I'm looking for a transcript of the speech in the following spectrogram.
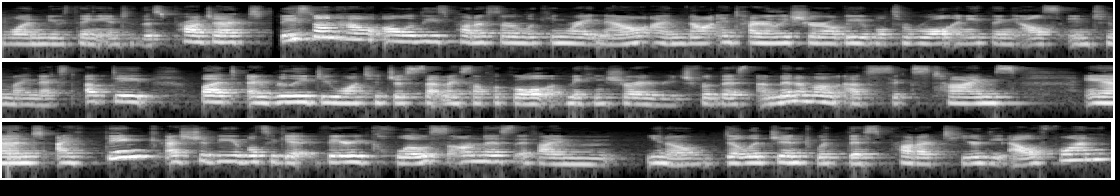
one new thing into this project. Based on how all of these products are looking right now, I'm not entirely sure I'll be able to roll anything else into my next update, but I really do want to just set myself a goal of making sure I reach for this a minimum of six times. And I think I should be able to get very close on this if I'm, you know, diligent with this product here, the e.l.f. one.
